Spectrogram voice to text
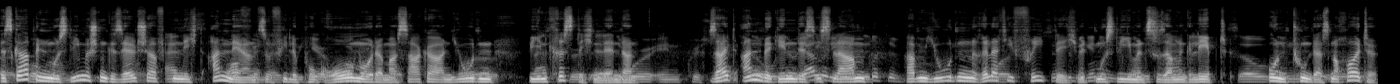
Es gab in muslimischen Gesellschaften nicht annähernd so viele Pogrome oder Massaker an Juden wie in christlichen Ländern. Seit Anbeginn des Islam haben Juden relativ friedlich mit Muslimen zusammengelebt und tun das noch heute.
